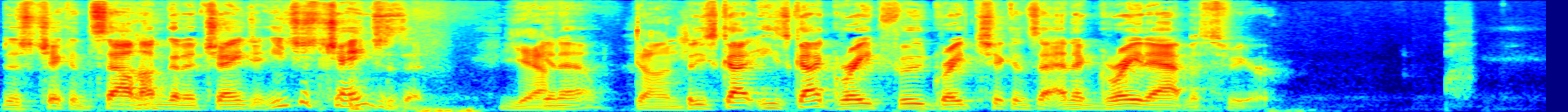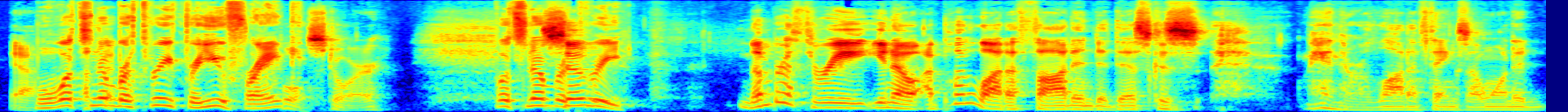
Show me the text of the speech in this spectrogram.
this chicken salad. Uh-huh. I'm going to change it." He just changes it. Yeah, You know, done. But he's got he's got great food, great chicken salad, and a great atmosphere. Yeah. well, what's number three for you, Frank? cool store? What's number So- three? Number three, you know, I put a lot of thought into this because, man, there were a lot of things I wanted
